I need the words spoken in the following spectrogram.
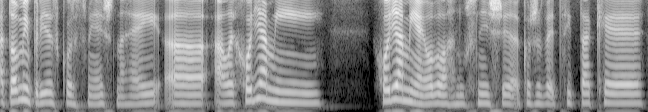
a to mi príde skôr smiešne, hej. Uh, ale chodia mi, chodia mi aj oveľa hnusnejšie akože veci také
